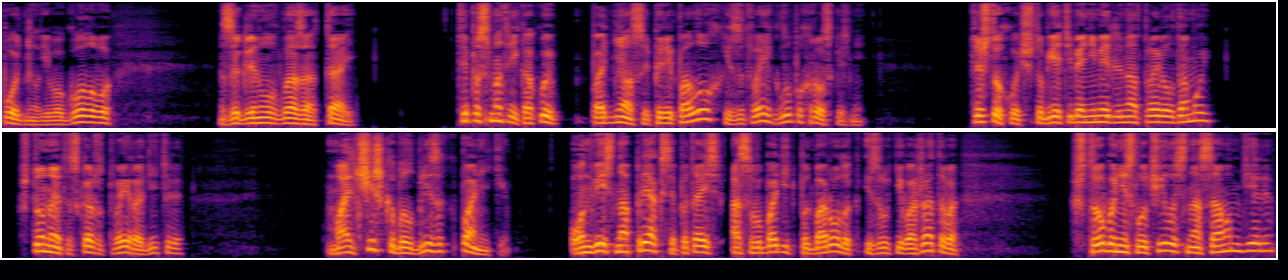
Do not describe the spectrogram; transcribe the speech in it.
поднял его голову, заглянул в глаза. «Тай, ты посмотри, какой поднялся переполох из-за твоих глупых росказней. Ты что хочешь, чтобы я тебя немедленно отправил домой? Что на это скажут твои родители? Мальчишка был близок к панике. Он весь напрягся, пытаясь освободить подбородок из руки вожатого. Что бы ни случилось на самом деле,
